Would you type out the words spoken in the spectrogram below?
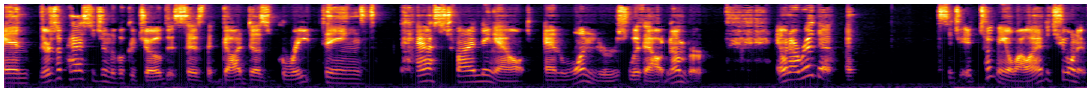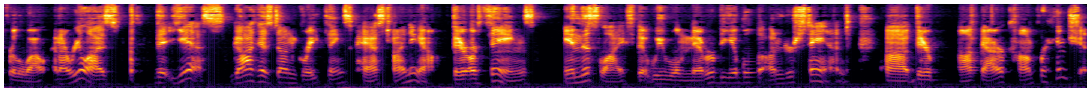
And there's a passage in the book of Job that says that God does great things past finding out and wonders without number. And when I read that passage, it took me a while. I had to chew on it for a little while. And I realized that yes, God has done great things past finding out. There are things in this life that we will never be able to understand. Uh, they're beyond our comprehension.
